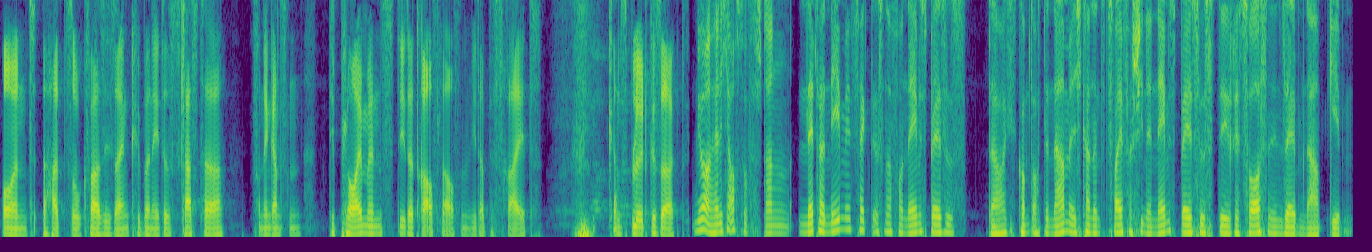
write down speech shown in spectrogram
und hat so quasi sein Kubernetes-Cluster von den ganzen Deployments, die da drauflaufen, wieder befreit. Ganz blöd gesagt. Ja, hätte ich auch so verstanden. Netter Nebeneffekt ist noch von Namespaces, da kommt auch der Name, ich kann in zwei verschiedenen Namespaces die Ressourcen denselben Namen geben.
